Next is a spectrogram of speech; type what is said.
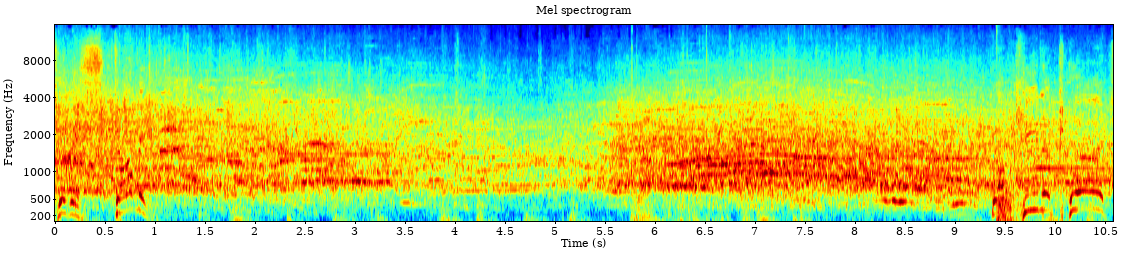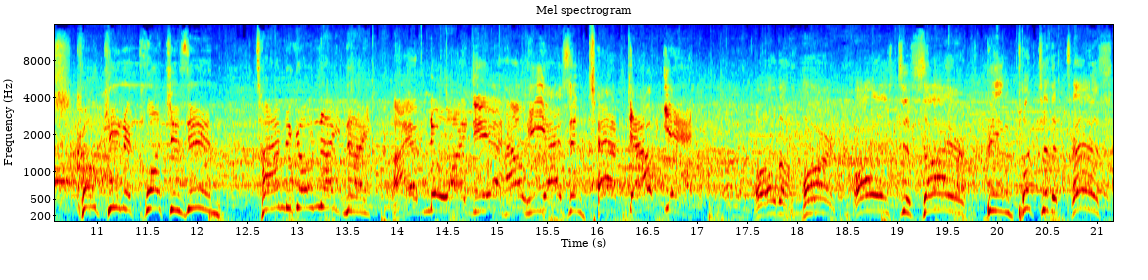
to the stomach. Coquina clutch. Coquina clutches in. Time to go night-night. I have no idea how he hasn't tapped out yet. All the heart, all his desire being put to the test.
